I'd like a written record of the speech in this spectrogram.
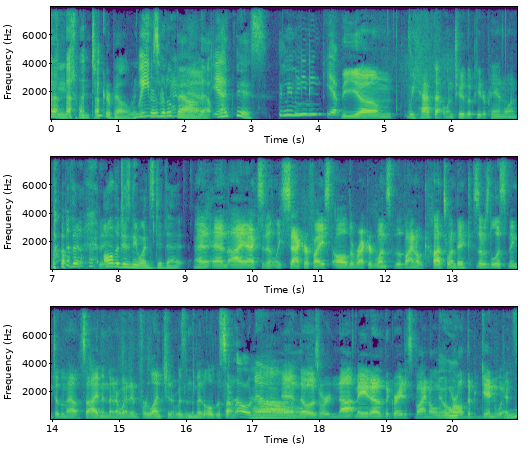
page when Tinkerbell rings Waves her little bell. Yeah. like this. Yep. The um, we had that one too, the Peter Pan one, All the Disney ones did that. and, and I accidentally sacrificed all the record ones to the vinyl gods one day because I was listening to them outside, and then I went in for lunch, and it was in the middle of the summer. oh no! And those were not made out of the greatest vinyl in the world to begin with.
